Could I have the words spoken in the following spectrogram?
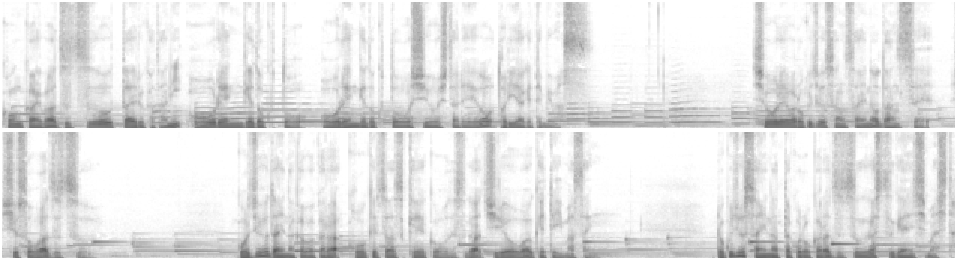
今回は頭痛を訴える方にオーレンゲ毒糖オーレンゲ毒糖を使用した例を取り上げてみます。症例は63歳の男性。主訴は頭痛。50代半ばから高血圧傾向ですが治療は受けていません。60歳になった頃から頭痛が出現しました。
